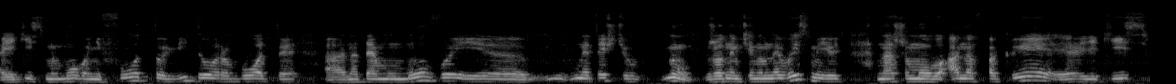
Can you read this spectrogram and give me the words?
якісь мемовані фото, відеороботи на тему мови, і, е, не те, що ну жодним чином не висміють нашу мову, а навпаки, е, якісь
